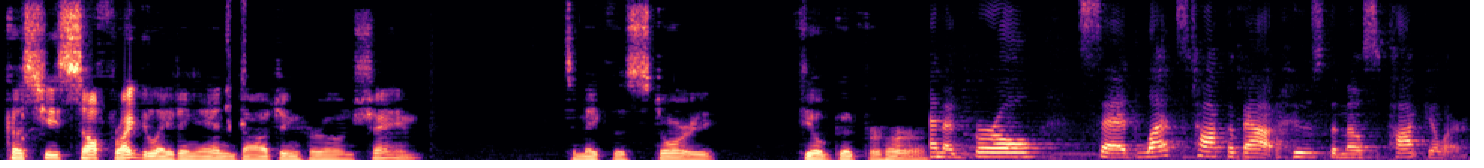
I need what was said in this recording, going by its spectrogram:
Because she's self-regulating and dodging her own shame to make this story feel good for her. And a girl said, let's talk about who's the most popular.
